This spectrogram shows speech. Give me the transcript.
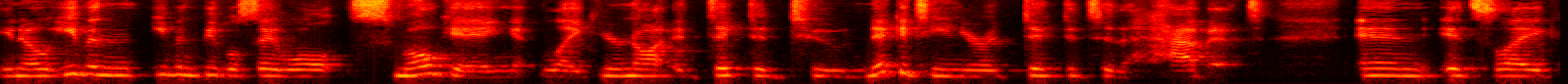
you know even even people say well smoking like you're not addicted to nicotine you're addicted to the habit. And it's like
